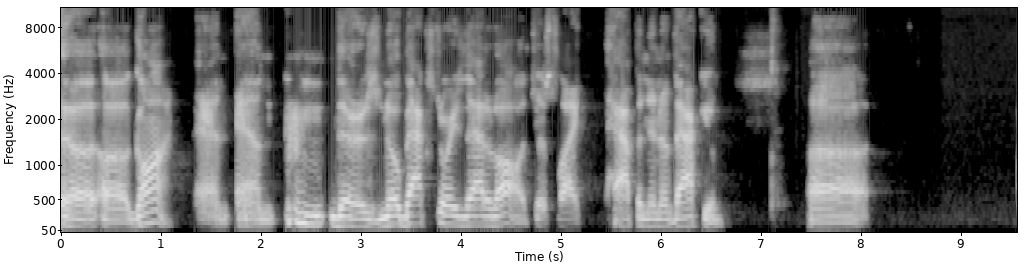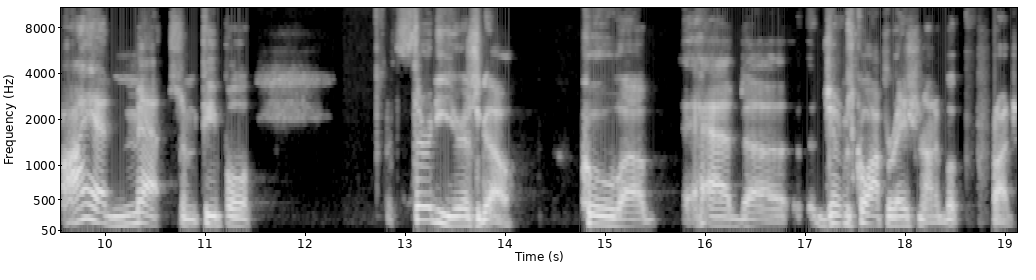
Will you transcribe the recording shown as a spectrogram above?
uh, uh, gone, and and there's no backstory to that at all. It just like happened in a vacuum. I had met some people 30 years ago who uh, had uh, Jim's cooperation on a book project.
